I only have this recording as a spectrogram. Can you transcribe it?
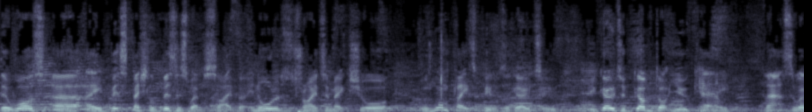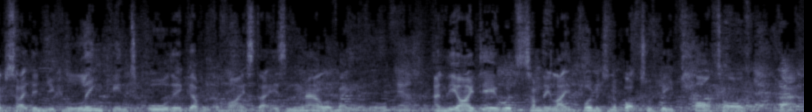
there was uh, a bit special business website, but in order to try to make sure there was one place for people to go to, you go to gov.uk. That's the website. Then you can link into all the government advice that is now available. Yeah. And the idea would something like employment in a box would be part of that,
